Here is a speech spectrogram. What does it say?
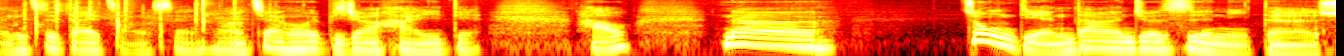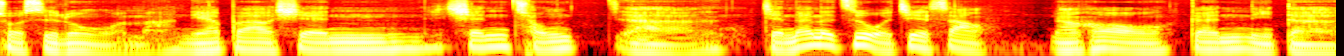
我们自带掌声啊，这样会比较嗨一点。好，那。重点当然就是你的硕士论文嘛，你要不要先先从呃简单的自我介绍，然后跟你的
